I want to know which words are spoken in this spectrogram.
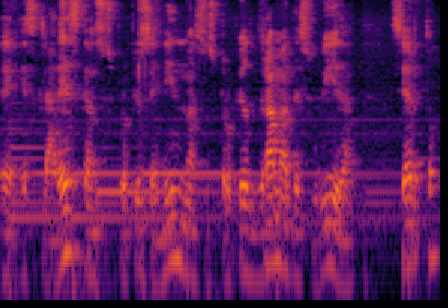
eh, esclarezcan sus propios enigmas, sus propios dramas de su vida, ¿cierto?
